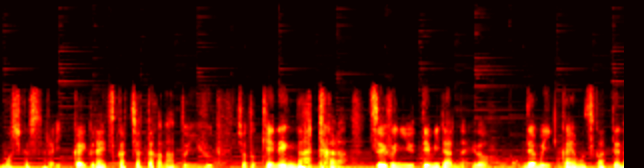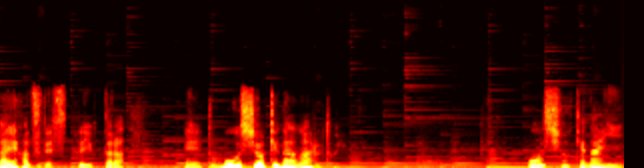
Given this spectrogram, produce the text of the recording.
もしかしたら一回ぐらい使っちゃったかなというちょっと懸念があったからそういうふうに言ってみたんだけど、でも一回も使ってないはずですって言ったら、えっ、と、申し訳ながるという。申し訳ない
